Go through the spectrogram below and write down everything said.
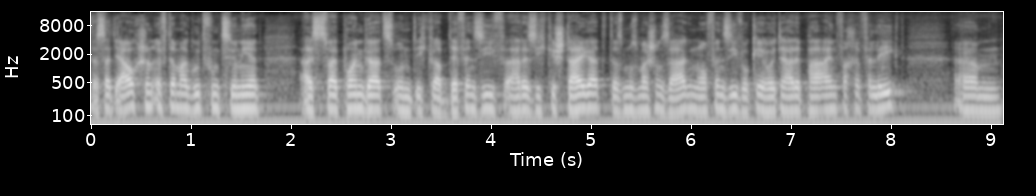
Das hat ja auch schon öfter mal gut funktioniert als zwei Point Guards und ich glaube, defensiv hat er sich gesteigert, das muss man schon sagen. Und offensiv, okay, heute hat er ein paar einfache verlegt, ähm,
